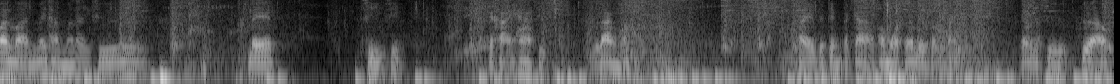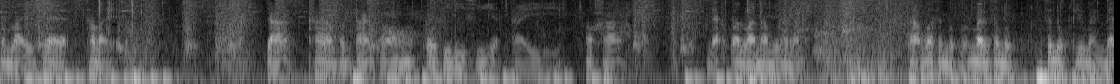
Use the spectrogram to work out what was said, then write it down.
วันวันไม่ทำอะไรซื้อเลสสี่สิบไปขายห้าสิบหรือล่างมาใส่ไปเต็มตะกร้า พอหมดก็เลยกดใหม่แล้วก็ซื้อเพื่อเอากำไรแค่เท่าไหร่ จากค่าผลต่างของ OCDC ไอพ่อค้าเนี่ยวันวันทำอยู่เท่านั้นถามว่าสนุกมันสนุกสนุกที่มันได้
